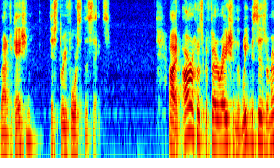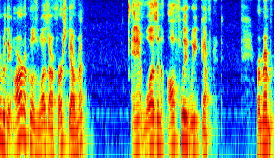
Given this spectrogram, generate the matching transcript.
Ratification is three fourths of the states. All right, Articles of Confederation, the weaknesses. Remember, the Articles was our first government, and it was an awfully weak government. Remember,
